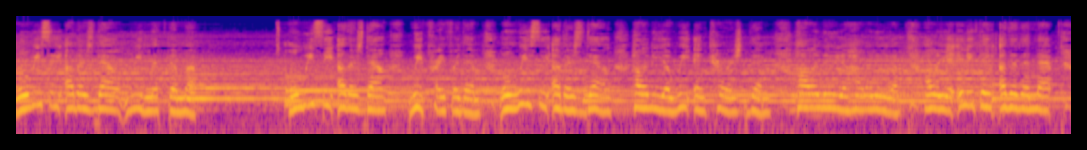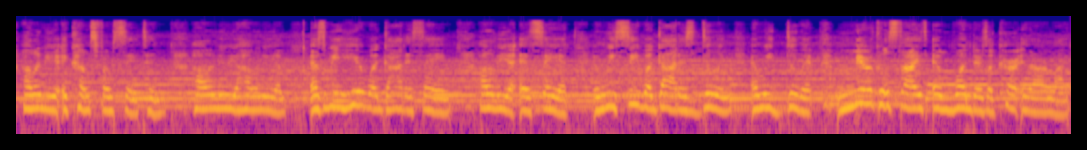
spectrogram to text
When we see others down, we lift them up. When we see others down, we pray for them. When we see others down, hallelujah, we encourage them. Hallelujah, hallelujah, hallelujah. Anything other than that, hallelujah, it comes from Satan. Hallelujah, hallelujah. As we hear what God is saying, hallelujah, and say it, and we see what God is doing, and we do it, miracles, signs, and wonders occur in our life.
